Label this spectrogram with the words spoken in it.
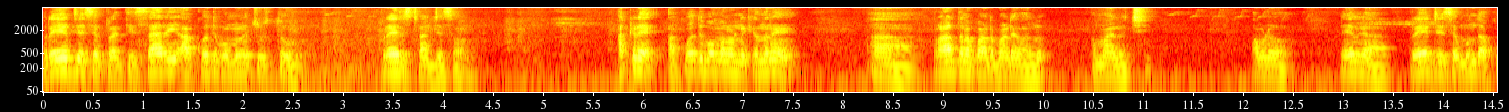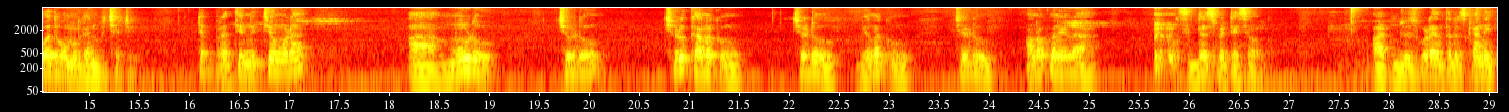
ప్రేయర్ చేసే ప్రతిసారి ఆ కోతి బొమ్మలను చూస్తూ ప్రేయర్ స్టార్ట్ చేసేవాళ్ళు. అక్కడే ఆ కోతి బొమ్మలు ఉన్న కిందనే ప్రార్థన పాట పాడేవాళ్ళు అమ్మాయిలు వచ్చి. అప్పుడు నేరుగా ప్రేయర్ చేసే ముందు ఆ కోతి బొమ్మలు కనిపించేటివి. అంటే ప్రతి నిత్యం కూడా ఆ మూడు చెడు చెడు కనకు చెడు వినకు చెడు అనుకునేలా సిగ్నల్స్ పెట్టేసేవాళ్ళు. వాటిని చూసి కూడా ఎంత తెలుసు కానీ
